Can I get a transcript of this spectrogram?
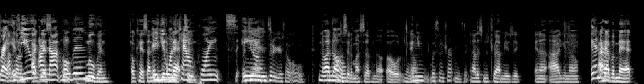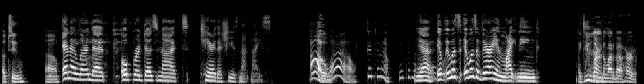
right. I'm if gonna- you I are guess- not oh, moving, moving, okay, so I need and to you get a want to count points, but you don't consider yourself old, No, I don't No. consider myself no old. You know, and you listen to trap music. and I listen to trap music, and I, I you know, And I I- have a mat or two. Um, and I learned that Oprah does not care that she is not nice. Oh, wow, good to know. good to know. Yeah, Okay. it, it was it was a very enlightening. Like you learned a lot about her,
